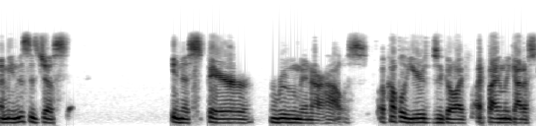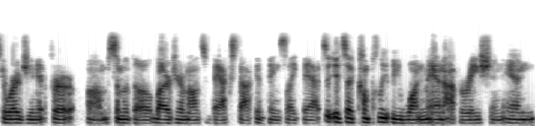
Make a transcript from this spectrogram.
I mean this is just in a spare room in our house. A couple years ago, I, I finally got a storage unit for um, some of the larger amounts of backstock and things like that. So it's a completely one man operation. And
